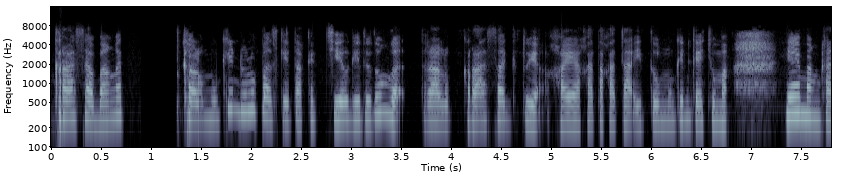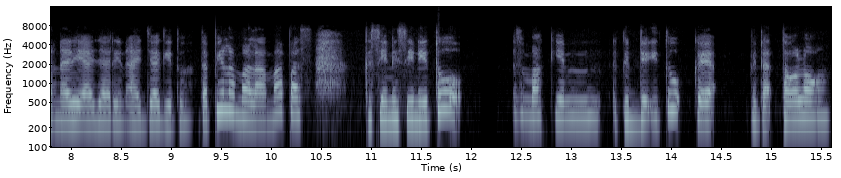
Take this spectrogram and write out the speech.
kerasa banget kalau mungkin dulu pas kita kecil gitu tuh nggak terlalu kerasa gitu ya kayak kata-kata itu. Mungkin kayak cuma ya emang karena diajarin aja gitu. Tapi lama-lama pas ke sini-sini tuh semakin gede itu kayak minta tolong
